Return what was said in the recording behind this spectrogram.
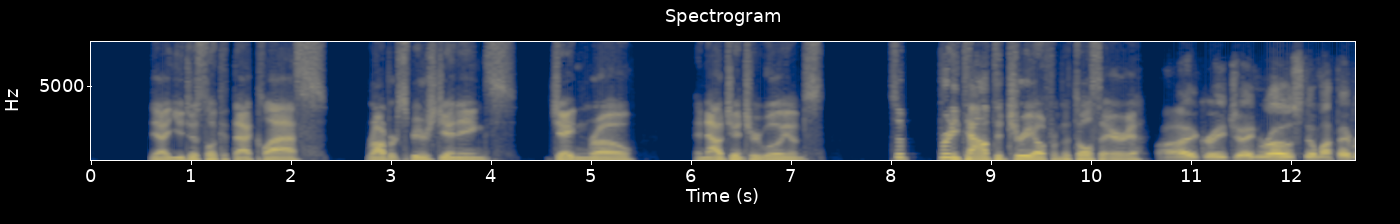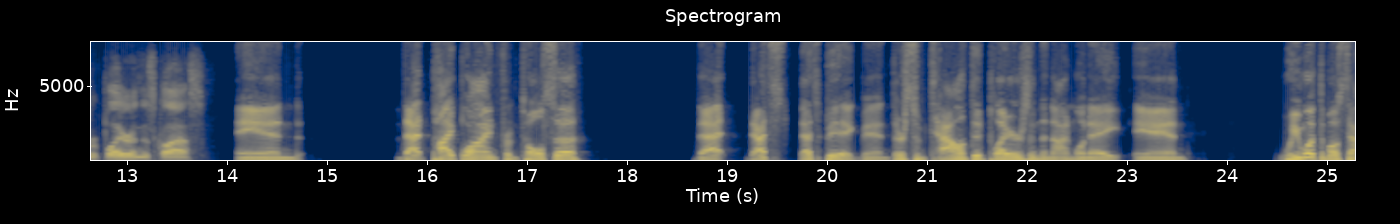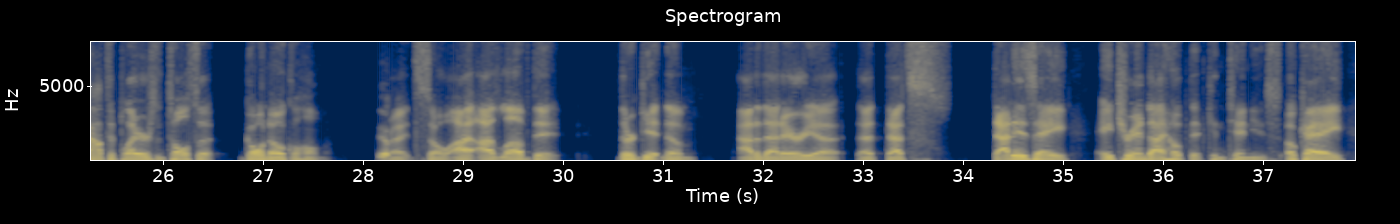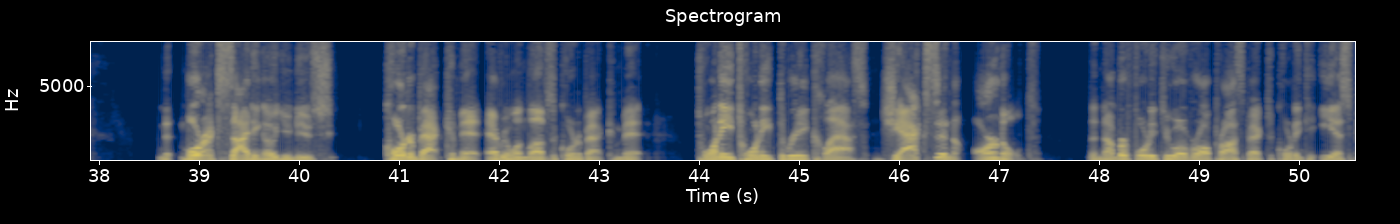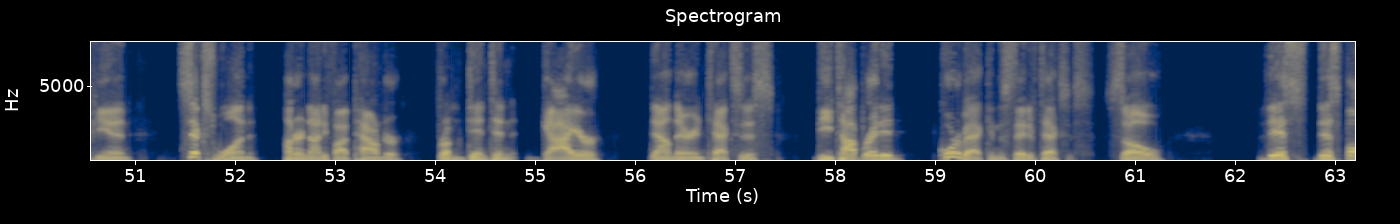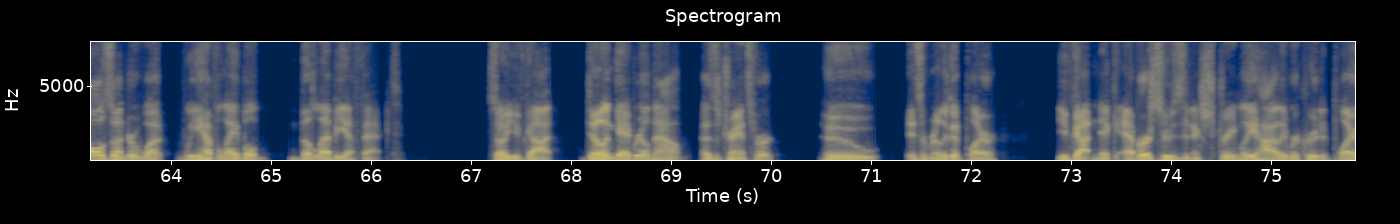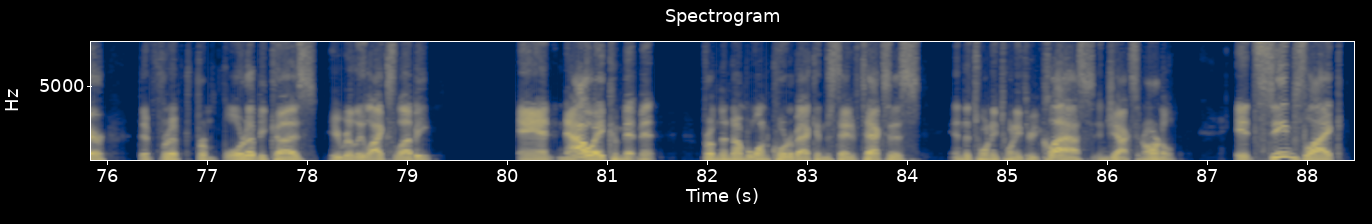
Yeah, you just look at that class: Robert Spears Jennings, Jaden Rowe, and now Gentry Williams. Pretty talented trio from the Tulsa area. I agree. Jaden Rose, still my favorite player in this class. And that pipeline from Tulsa, that that's that's big, man. There's some talented players in the 918 and we want the most talented players in Tulsa going to Oklahoma. Yep. Right. So I, I love that they're getting them out of that area. That that's that is a a trend I hope that continues. Okay. More exciting OU news. Quarterback commit. Everyone loves a quarterback commit. 2023 class, Jackson Arnold, the number 42 overall prospect, according to ESPN, 6'1, 195 pounder from Denton Guyer down there in Texas, the top rated quarterback in the state of Texas. So this this falls under what we have labeled the Lebby effect. So you've got Dillon Gabriel now as a transfer, who is a really good player. You've got Nick Evers, who's an extremely highly recruited player that flipped from Florida because he really likes Lebby. And now a commitment from the number one quarterback in the state of Texas in the 2023 class in Jackson Arnold. It seems like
